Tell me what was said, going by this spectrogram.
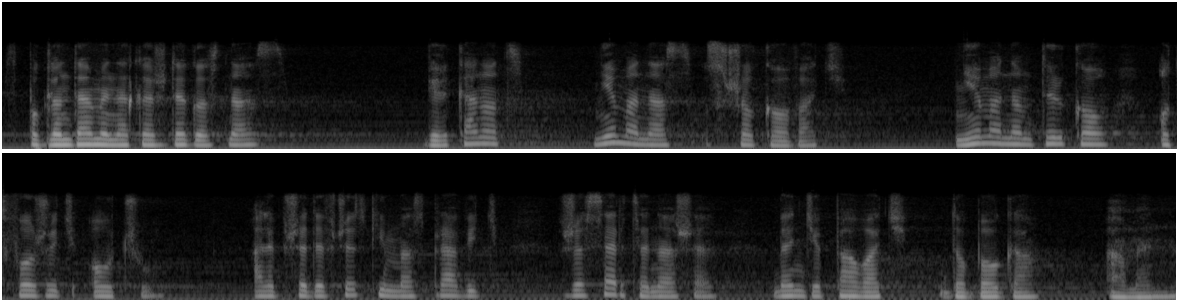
spoglądamy na każdego z nas, Wielkanoc nie ma nas zszokować, nie ma nam tylko otworzyć oczu, ale przede wszystkim ma sprawić, że serce nasze będzie pałać do Boga. Amen.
